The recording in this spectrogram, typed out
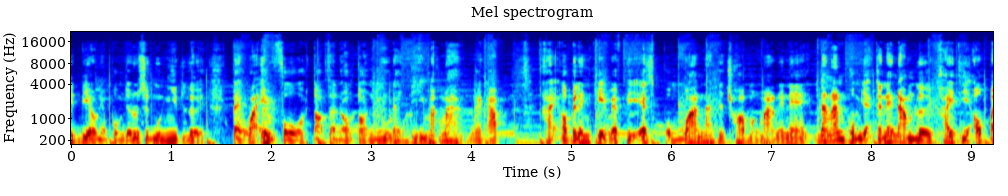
นิดเดียวเนี่ยผมจะรู้สึกหงุดหงิดเลย แต่ว่า M4 ตอบสนองต่อนิ้วได้ดีมากๆนะครับใครเอาไปเล่นเกม FPS ผมว่าน่าจะชอบมากๆแน่ๆดังนั้นผมอยากจะแนะนำเลยใครที่เอาไป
